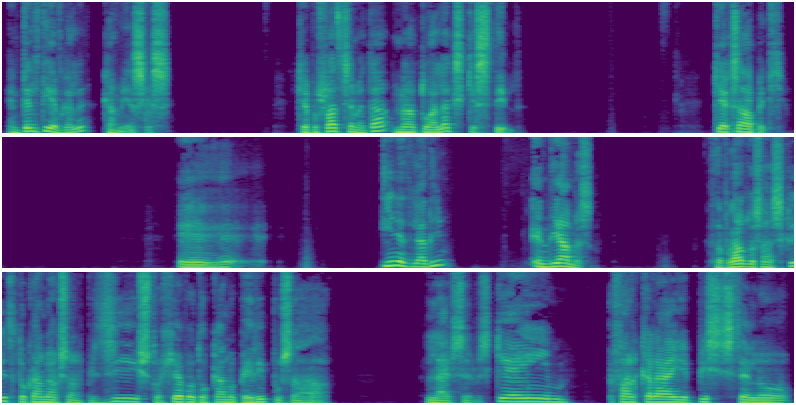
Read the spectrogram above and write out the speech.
Εν τέλει τι έβγαλε, καμία σχέση. Και προσπάθησε μετά να το αλλάξει και στυλ. Και ξαναπέτυχε. Ε, είναι δηλαδή ενδιάμεσα. Θα βγάλω το Sanskrit, θα το κάνω action RPG, στοχεύω το κάνω περίπου σαν live service game. Far Cry επίσης θέλω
